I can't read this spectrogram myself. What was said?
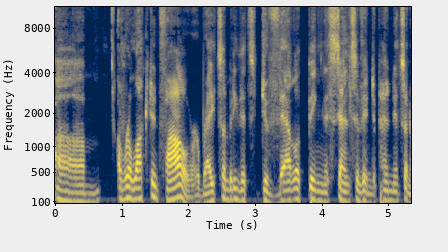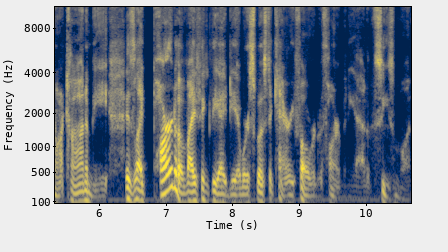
um a reluctant follower, right? Somebody that's developing a sense of independence and autonomy is like part of, I think, the idea we're supposed to carry forward with Harmony out of season one.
